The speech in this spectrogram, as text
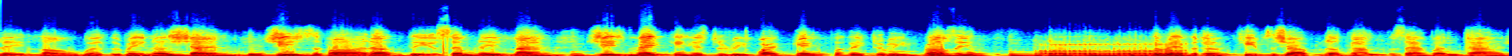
Day long, whether rain or shine. She's a part of the assembly line. She's making history, working for victory. Rosie, the riveter, keeps a sharp lookout for sabotage.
